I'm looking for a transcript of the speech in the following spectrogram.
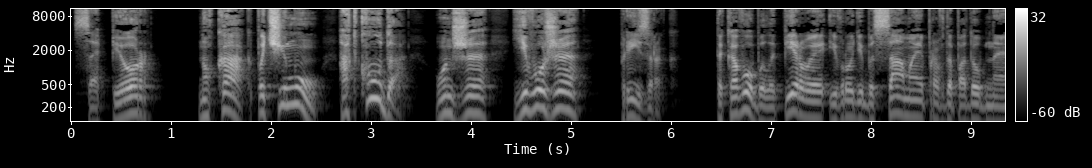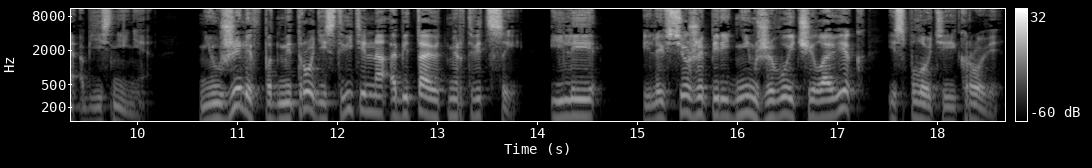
Сапер? Но как? Почему? Откуда? Он же... его же... призрак. Таково было первое и вроде бы самое правдоподобное объяснение. Неужели в подметро действительно обитают мертвецы? Или... или все же перед ним живой человек из плоти и крови?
